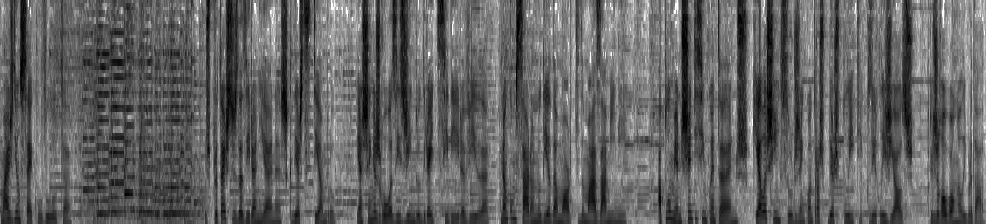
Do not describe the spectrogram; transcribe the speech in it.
Mais de um século de luta. Os protestos das iranianas, que desde setembro enchem as ruas exigindo o direito de decidir a vida, não começaram no dia da morte de Mas Amini. Há pelo menos 150 anos que elas se insurgem contra os poderes políticos e religiosos que lhes roubam a liberdade.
